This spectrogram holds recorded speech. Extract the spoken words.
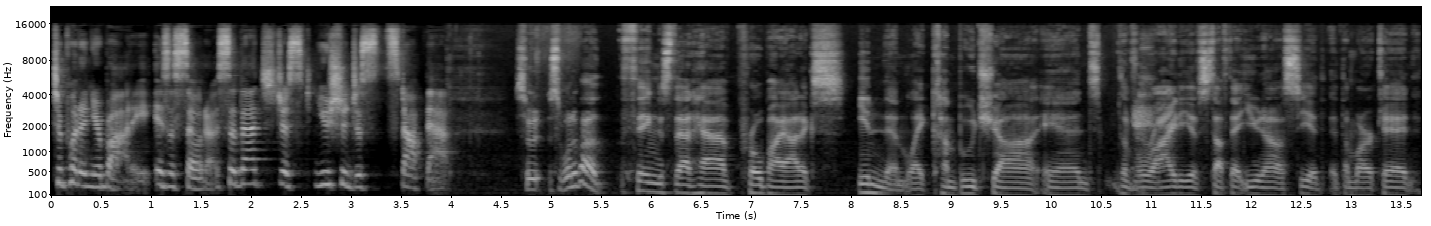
to put in your body is a soda. So that's just you should just stop that. So, so what about things that have probiotics in them, like kombucha and the variety of stuff that you now see at, at the market?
